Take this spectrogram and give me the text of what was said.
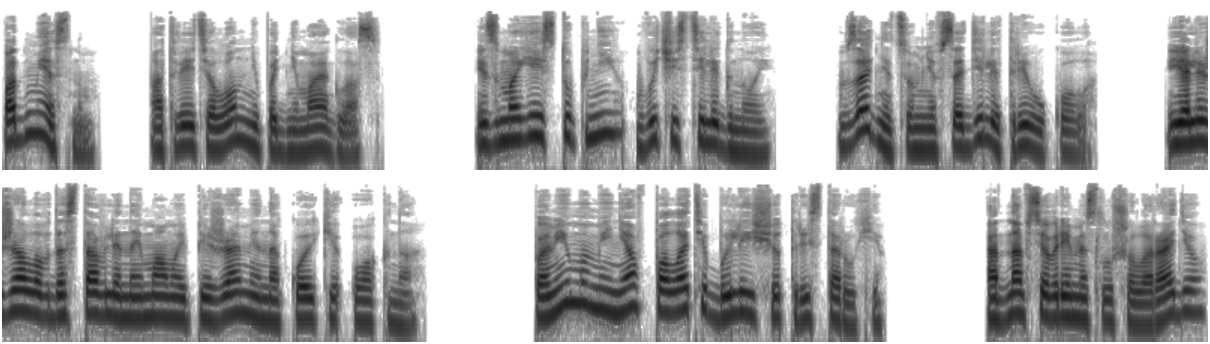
«Под местным», — ответил он, не поднимая глаз. Из моей ступни вычистили гной. В задницу мне всадили три укола. Я лежала в доставленной мамой пижаме на койке у окна. Помимо меня в палате были еще три старухи. Одна все время слушала радио,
